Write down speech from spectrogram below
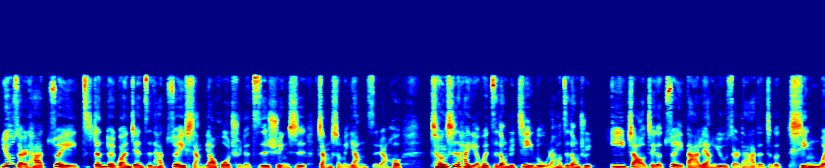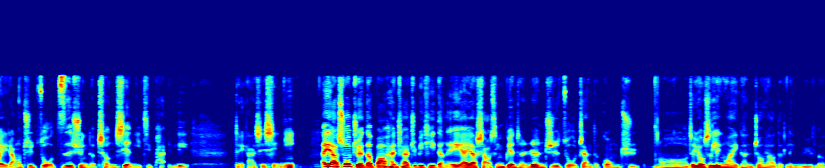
user 他最针对关键字，他最想要获取的资讯是长什么样子，然后。程式它也会自动去记录，然后自动去依照这个最大量 user 他的这个行为，然后去做资讯的呈现以及排列。对啊，谢谢你。哎呀，说觉得包含 ChatGPT 等 AI 要小心变成认知作战的工具哦，这又是另外一个很重要的领域了。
